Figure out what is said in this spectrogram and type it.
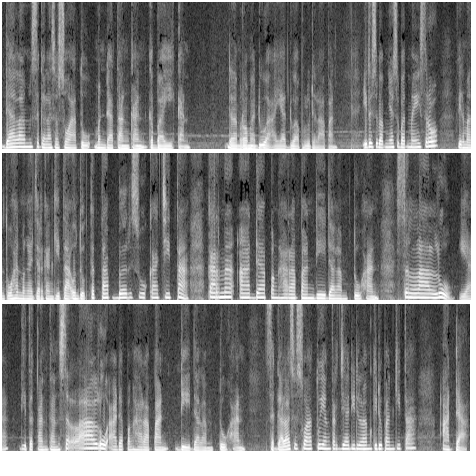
dalam segala sesuatu mendatangkan kebaikan. Dalam Roma 2 ayat 28. Itu sebabnya Sobat Maestro, firman Tuhan mengajarkan kita untuk tetap bersuka cita karena ada pengharapan di dalam Tuhan. Selalu ya, ditekankan selalu ada pengharapan di dalam Tuhan. Segala sesuatu yang terjadi dalam kehidupan kita ada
